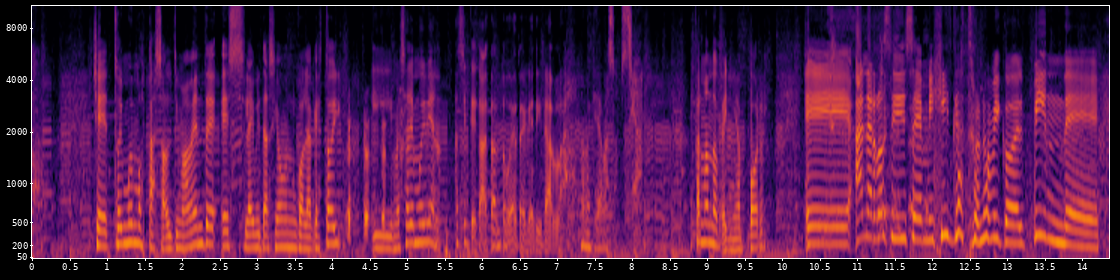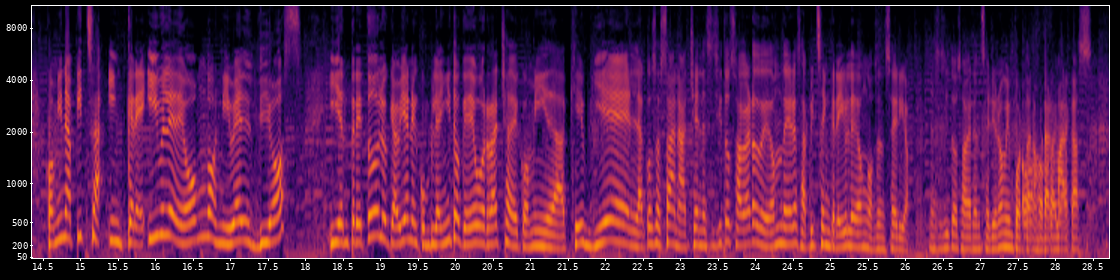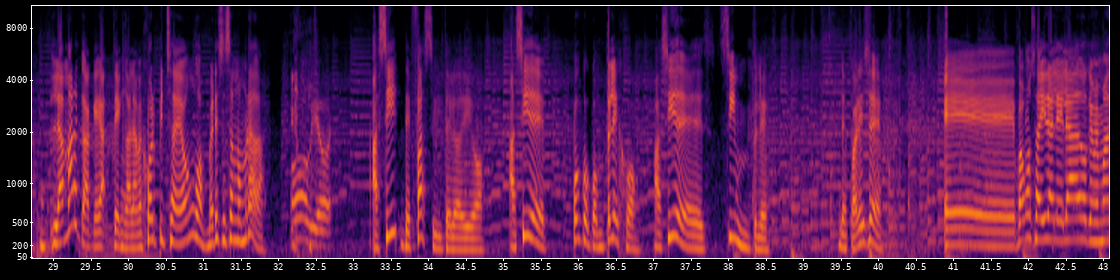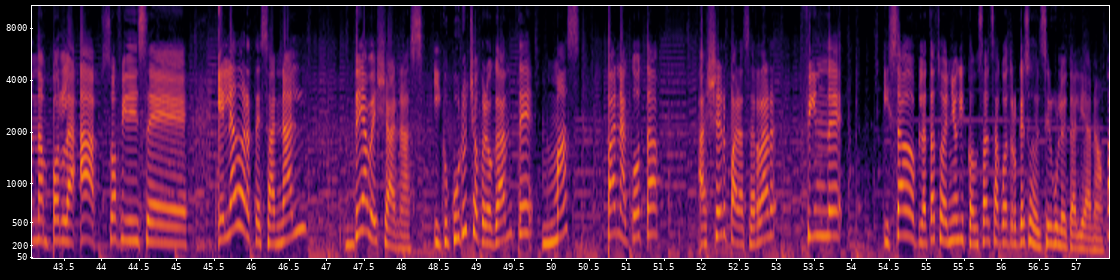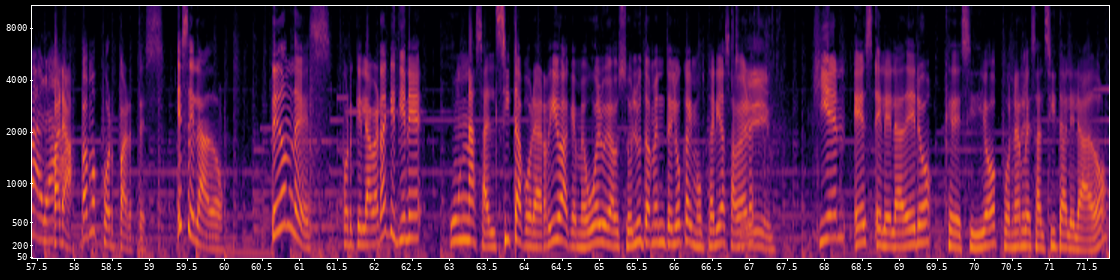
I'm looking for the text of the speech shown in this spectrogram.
Che, estoy muy mostaza últimamente, es la imitación con la que estoy y me sale muy bien, así que cada tanto voy a tener que tirarla, no me queda más opción. Fernando Peña, por. Eh, Ana Rossi dice: Mi hit gastronómico del fin de. Comí una pizza increíble de hongos, nivel Dios. Y entre todo lo que había en el cumpleañito quedé borracha de comida. Qué bien, la cosa sana. Che, necesito saber de dónde era esa pizza increíble de hongos, en serio. Necesito saber en serio, no me importa nombrar Ojalá. marcas. La marca que tenga la mejor pizza de hongos merece ser nombrada. Obvio. Así de fácil te lo digo. Así de poco complejo. Así de simple. ¿Les parece? Eh, vamos a ir al helado que me mandan por la app. Sofi dice: helado artesanal de avellanas y cucurucho crocante más panacota. Ayer para cerrar, fin de y sábado platazo de ñoquis con salsa cuatro quesos del círculo italiano. Para. Pará, vamos por partes. Ese helado, ¿de dónde es? Porque la verdad que tiene una salsita por arriba que me vuelve absolutamente loca y me gustaría saber Sí. quién es el heladero que decidió ponerle salsita al helado.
